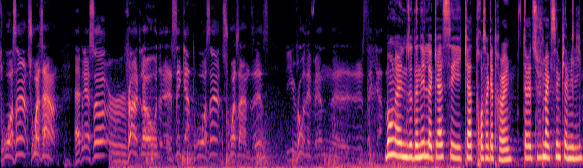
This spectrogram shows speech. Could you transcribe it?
360. Après ça, Jean-Claude, euh, C4 370. Puis Joséphine, euh, C4. Bon, là, elle nous a donné le local, c'est 4 380. T'aurais-tu vu Maxime puis Amélie?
